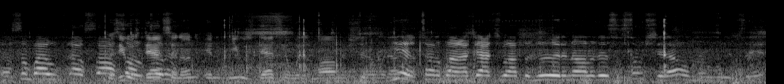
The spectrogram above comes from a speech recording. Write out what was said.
Uh, somebody was outside. Because he was dancing. in, he was dancing with his mom and shit or whatever. Yeah, talking about I got you out the hood and all of this or some shit. I don't remember what he said.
